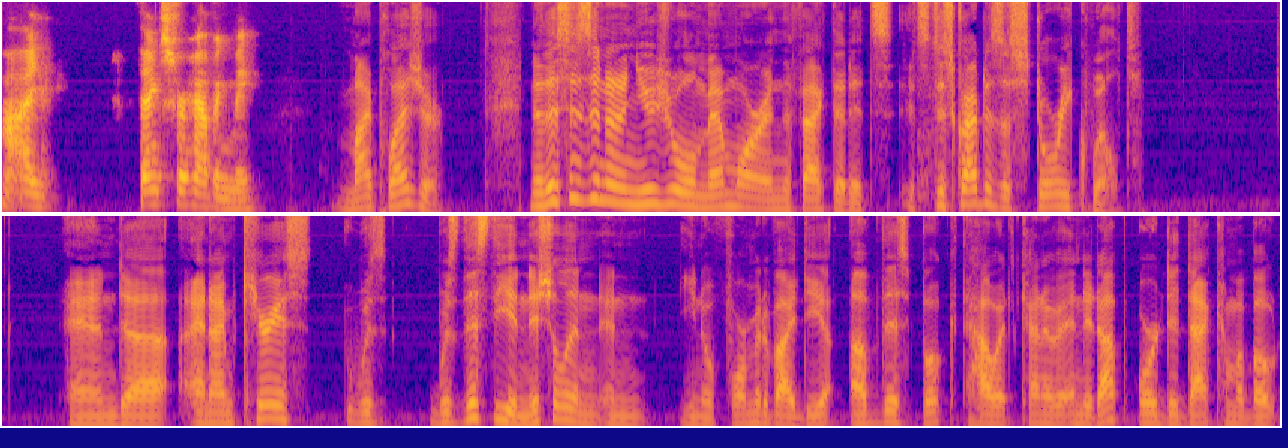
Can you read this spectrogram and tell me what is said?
Hi. Thanks for having me. My pleasure. Now, this is an unusual memoir in the fact that it's it's described as a story quilt, and uh, and I'm curious was was this the initial and, and you know formative idea of this book, how it kind of ended up, or did that come about,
